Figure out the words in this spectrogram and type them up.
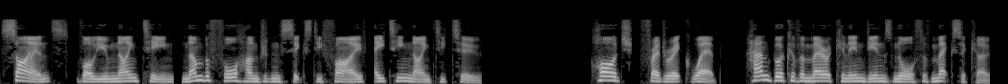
Science, Volume 19, No. 465, 1892. Hodge, Frederick Webb. Handbook of American Indians North of Mexico.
